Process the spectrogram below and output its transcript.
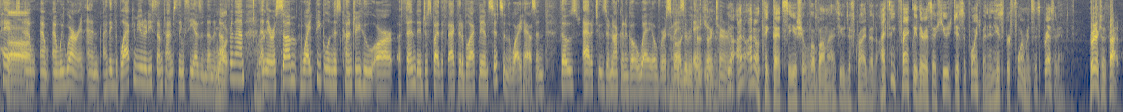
past, Uh, and, and, and we weren't. And I think the black community sometimes thinks he hasn't done enough Right. for them. And there are some white people in this country who are offended just by the fact that a black man sits in the White House. And those attitudes are not going to go away over a space of you 10 eight-year term. Yeah, I don't, I don't think that's the issue of Obama as you describe it. I think, frankly, there is a huge disappointment in his performance as president. Predictions, Pat.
